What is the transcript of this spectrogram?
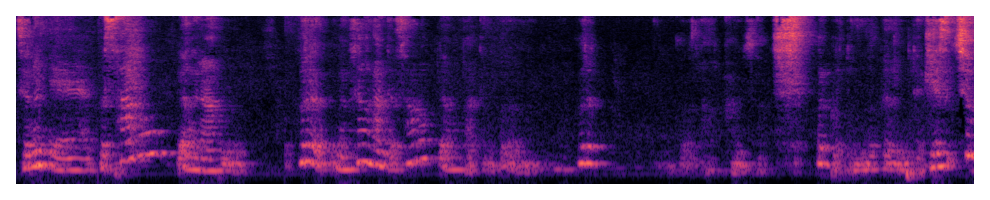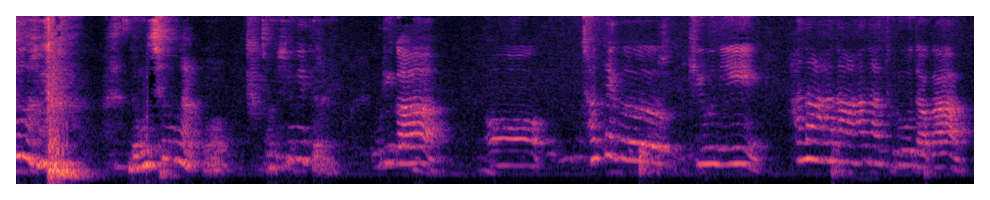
저녁에 그 사로병이라는 그런 명상을 하는데 사로병 같은 그런 그런 그 하면서 좀 느꼈는데 계속 치워가고 너무 치워가고 좀 힘이 들어요. 우리가 어 천태그 기운이 하나 하나 하나 들어오다가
